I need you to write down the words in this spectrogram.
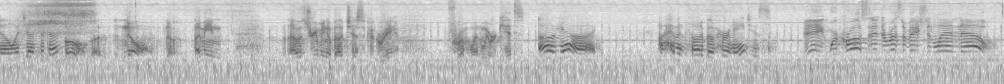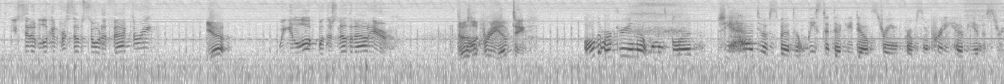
know a Jessica? Oh, uh, no, no. I mean, I was dreaming about Jessica Gray from when we were kids. Oh, yeah. I, I haven't thought about her in ages. Hey, we're crossing into reservation land now. You said I'm looking for some sort of factory? Yeah, We can look, but there's nothing out here. it does look pretty empty. All the mercury in that woman's blood, she had to have spent at least a decade downstream from some pretty heavy industry.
